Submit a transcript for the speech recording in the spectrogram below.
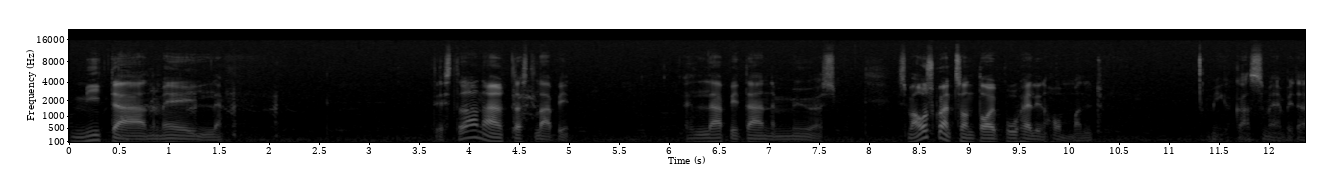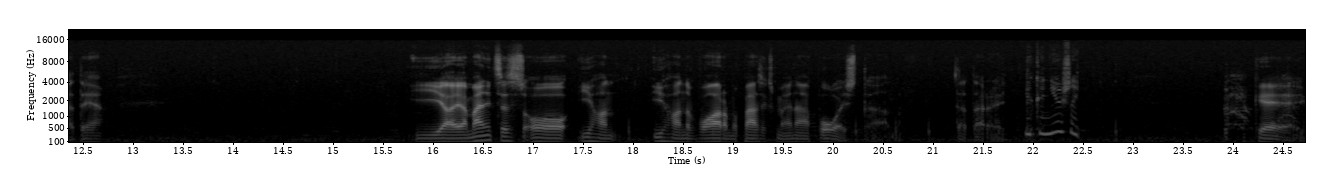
Mitään meille. Testataan näyttää läpi. Läpi tänne myös. Siis mä uskon, että se on toi puhelinhomma nyt. Kanssa meidän pitää tehdä. Ja, ja mä en itse asiassa oo ihan, ihan varma, pääseks mä enää pois täältä tätä reittiä. You can usually. Okei, okay.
